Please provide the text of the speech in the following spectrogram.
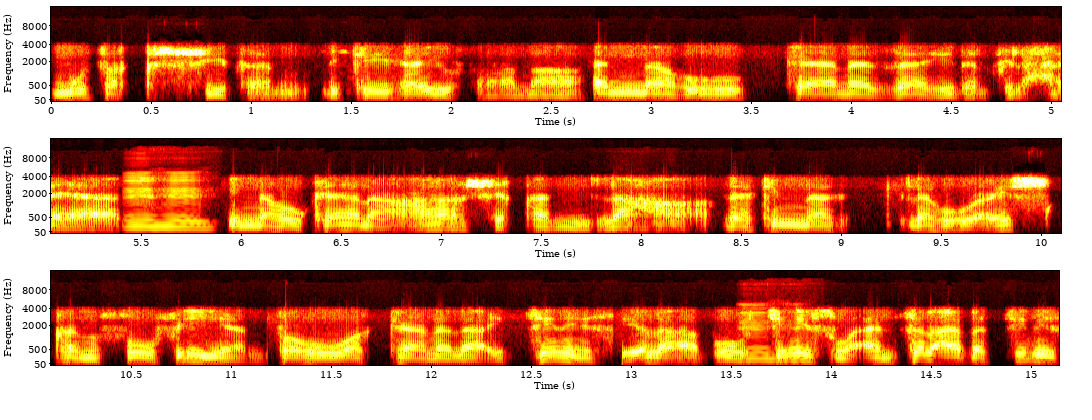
متقشفا لكي لا يفهم أنه كان زاهدا في الحياة. إنه كان عاشقا لها لكن له عشقا صوفيا فهو كان لاعب تنس يلعب التنس وأن تلعب التنس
